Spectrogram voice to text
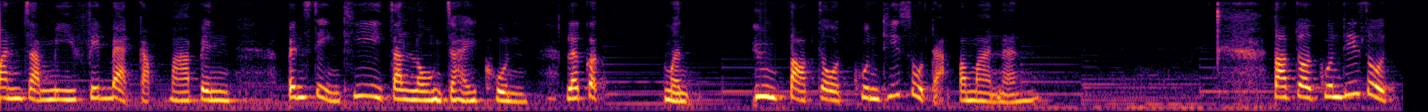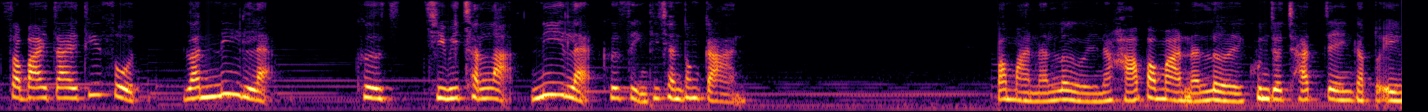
มันจะมีฟีดแบ็กกลับมาเป็นเป็นสิ่งที่จะลงใจคุณ แล้วก็เหมือนตอบโจทย์คุณที่สุดอะประมาณนั้น ตอบโจทย์คุณที่สุด สบายใจที่สุด และนี่แหละ คือชีวิตฉันละนี่แหละ คือสิ่งที่ฉันต้องการ ประมาณนั้นเลยนะคะ ประมาณนั้นเลย คุณจะชัดเจนกับตัวเอง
